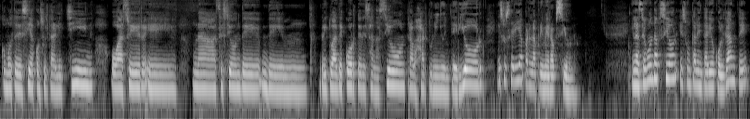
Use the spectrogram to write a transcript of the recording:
como te decía, consultar el I o hacer eh, una sesión de, mm, ritual de corte de sanación, trabajar tu niño interior. Eso sería para la primera opción. En la segunda opción es un calendario colgante.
